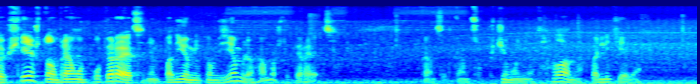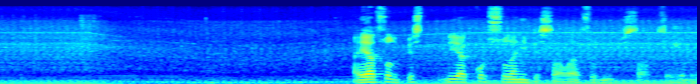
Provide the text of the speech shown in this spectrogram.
Такое впечатление, что он прям упирается этим подъемником в землю. А может упирается. В конце концов, почему нет? Ладно, полетели. А я отсюда пис... я курс сюда не писал, а отсюда не писал, к сожалению.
